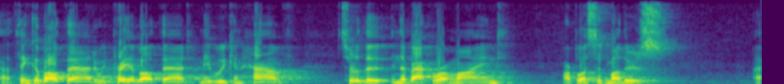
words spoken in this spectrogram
uh, think about that and we pray about that, maybe we can have sort of the in the back of our mind our Blessed Mother's Uh,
